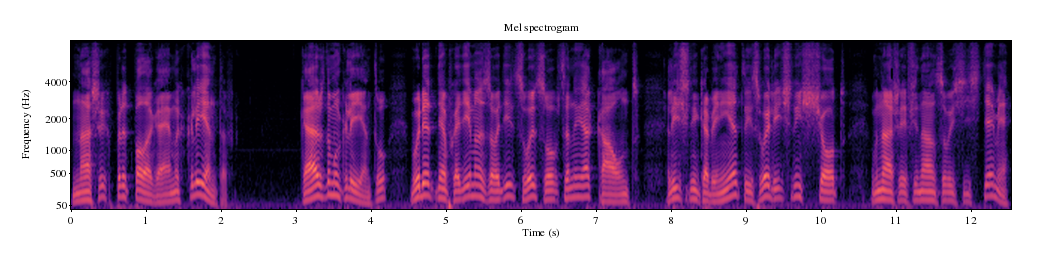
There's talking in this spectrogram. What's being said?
наших предполагаемых клиентов. Каждому клиенту будет необходимо заводить свой собственный аккаунт, личный кабинет и свой личный счет в нашей финансовой системе,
